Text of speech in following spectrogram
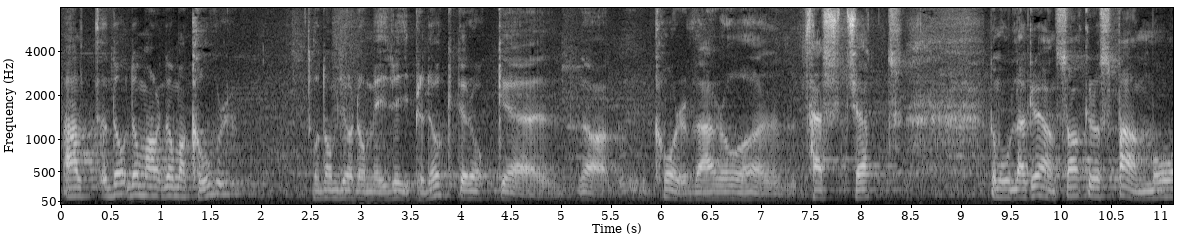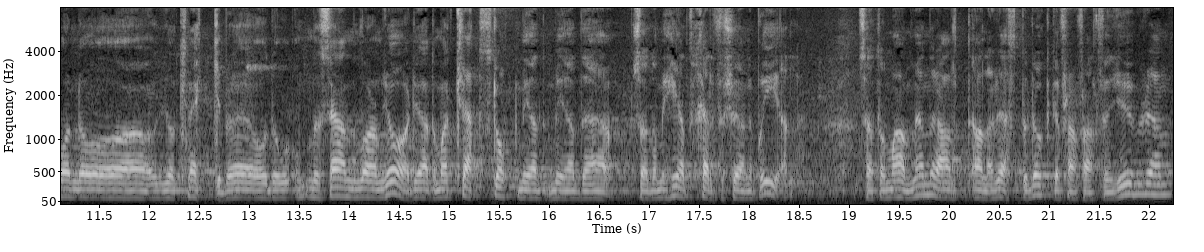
allt. De, de, har, de har kor. Och de gör då mejeriprodukter och eh, ja, korvar och färskt kött. De odlar grönsaker och spannmål och gör knäckebröd. Och då, men sen vad de gör det är att de har ett kretslopp med, med eh, så att de är helt självförsörjande på el. Så att de använder allt, alla restprodukter, framförallt från djuren,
